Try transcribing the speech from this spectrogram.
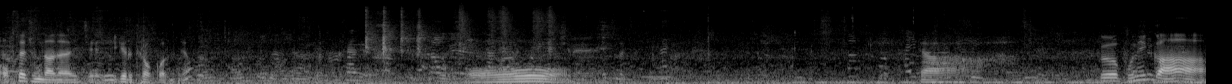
없애준다는 이제 얘기를 들었거든요. 오. 야, 그 보니까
